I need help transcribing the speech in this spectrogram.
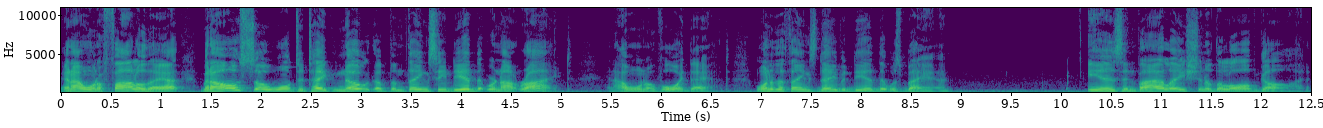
and I want to follow that, but I also want to take note of the things he did that were not right. And I want to avoid that. One of the things David did that was bad is in violation of the law of God.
